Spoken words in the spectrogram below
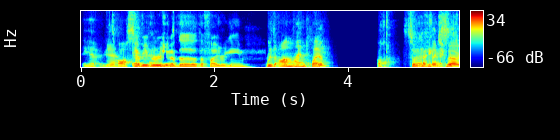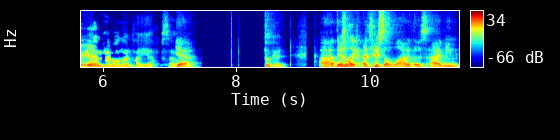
yeah, it's Yeah. awesome. Every And version of the the fighter game. with online play. Yep. Oh, so I good. think, think two or so, three yeah. of them have online play. Yeah. So Yeah, so good. Uh, there's like there's a lot of those. I mean,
